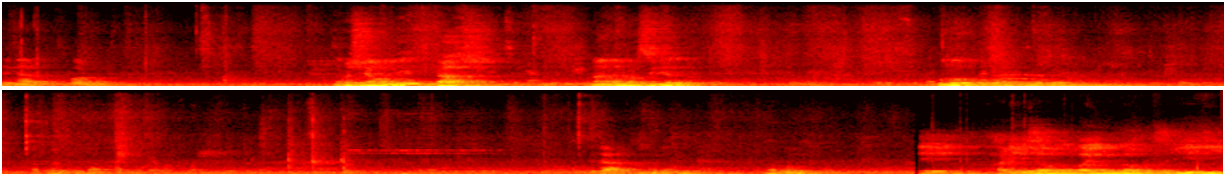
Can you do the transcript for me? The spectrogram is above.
মৃণাল বর্মন শ্যামলী দাস। নয় নম্বর সিরিয়ালগুলো আপনার কি নাম হারিয়ে যাওয়া মোবাইলগুলো আমরা ফিরিয়ে দিই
